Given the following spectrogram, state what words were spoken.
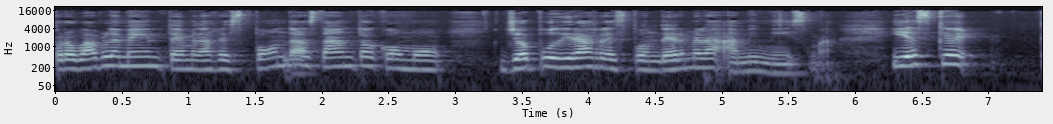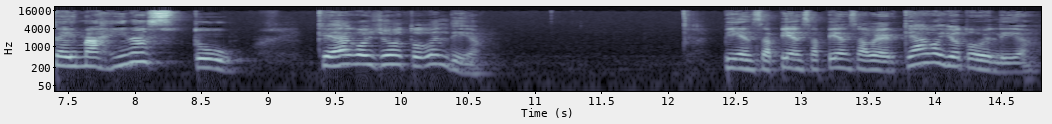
probablemente me la respondas tanto como yo pudiera respondérmela a mí misma. Y es que, ¿te imaginas tú qué hago yo todo el día? Piensa, piensa, piensa, a ver, ¿qué hago yo todo el día?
